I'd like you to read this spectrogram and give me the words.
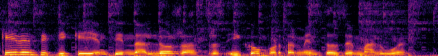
que identifique y entienda los rastros y comportamientos de malware.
